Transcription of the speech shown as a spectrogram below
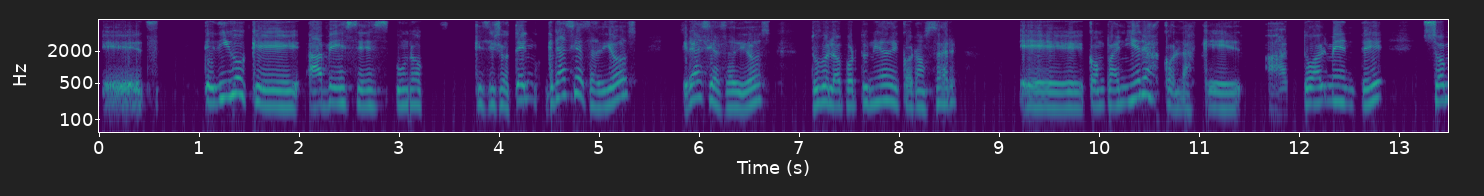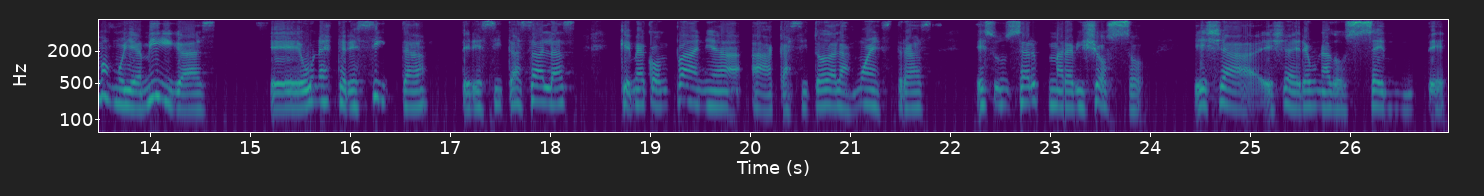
te digo que a veces uno, qué sé yo, tengo, gracias a Dios, gracias a Dios, tuve la oportunidad de conocer compañeras con las que actualmente somos muy amigas. Eh, una es Teresita, Teresita Salas, que me acompaña a casi todas las muestras. Es un ser maravilloso. Ella, ella era una docente.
